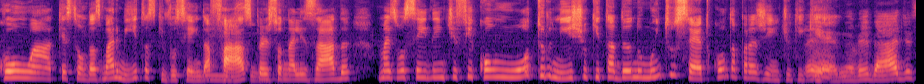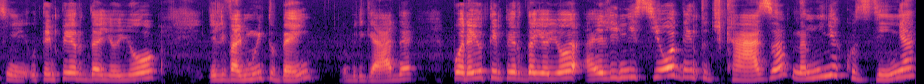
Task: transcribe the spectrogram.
com a questão das marmitas, que você ainda Isso. faz, personalizada, mas você identificou um outro nicho que está dando muito certo. Conta pra gente o que é. Que é. Na verdade, assim, o tempero da Ioiô ele vai muito bem, obrigada. Porém, o tempero da ioiô, ele iniciou dentro de casa, na minha cozinha,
